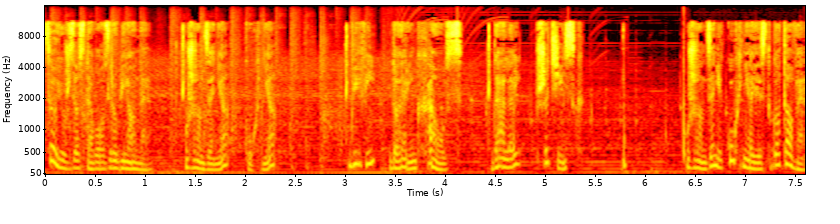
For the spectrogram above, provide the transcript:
co już zostało zrobione. Urządzenia, kuchnia, Wi-Fi do House. Dalej przycisk. Urządzenie kuchnia jest gotowe.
